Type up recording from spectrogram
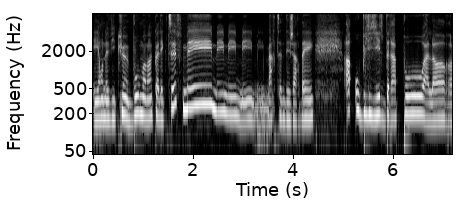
et on a vécu un beau moment collectif. Mais mais mais mais mais Martine Desjardins a oublié le drapeau alors.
